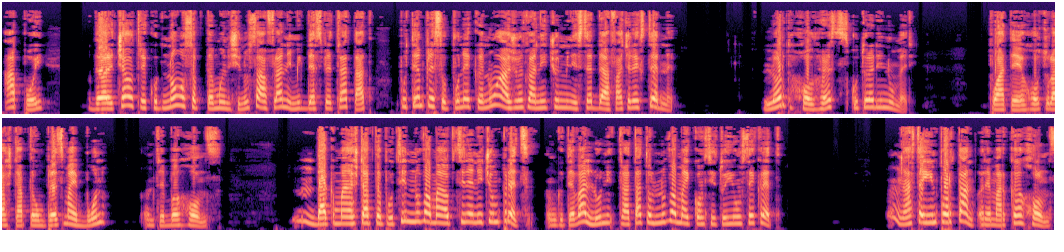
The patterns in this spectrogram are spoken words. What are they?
Apoi, deoarece au trecut 9 săptămâni și nu s-a aflat nimic despre tratat, putem presupune că nu a ajuns la niciun minister de afaceri externe. Lord Holhurst scutură din numeri. Poate hoțul așteaptă un preț mai bun? întrebă Holmes. Hmm, dacă mai așteaptă puțin, nu va mai obține niciun preț. În câteva luni, tratatul nu va mai constitui un secret. Hmm, asta e important, remarcă Holmes.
